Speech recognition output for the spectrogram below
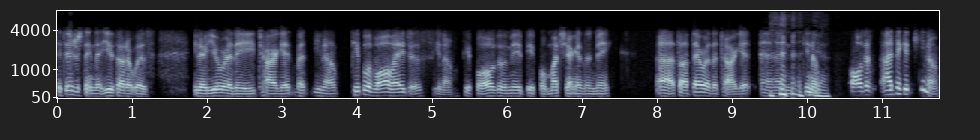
it's interesting that you thought it was, you know, you were the target, but you know, people of all ages, you know, people older than me, people much younger than me, uh, thought they were the target, and you know, yeah. all the. I think it. You know,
